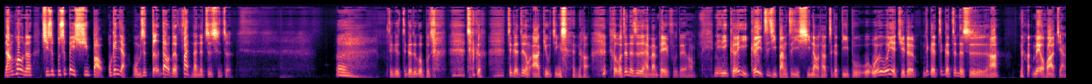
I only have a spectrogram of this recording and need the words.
然后呢，其实不是被虚报，我跟你讲，我们是得到的泛蓝的支持者。唉。这个这个如果不 这个这个这种阿 Q 精神哈，我真的是还蛮佩服的哈。你你可以可以自己帮自己洗脑到这个地步，我我我也觉得那个这个真的是啊，没有话讲。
